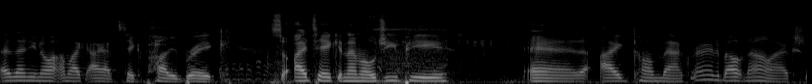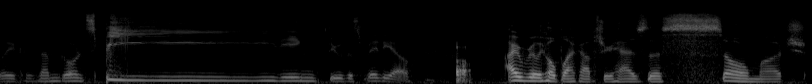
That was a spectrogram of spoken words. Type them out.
And then you know what, I'm like I have to take a potty break, so I take an MLGP, and I come back right about now actually because I'm going speeding through this video. I really hope Black Ops 3 has this so much.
